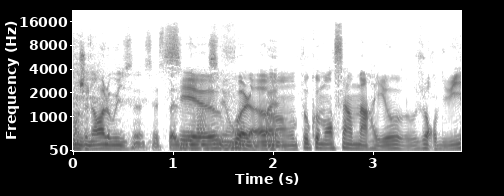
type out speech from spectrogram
En général, oui, ça, ça se passe bien. c'est- on- voilà, ouais. on peut commencer un Mario aujourd'hui.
